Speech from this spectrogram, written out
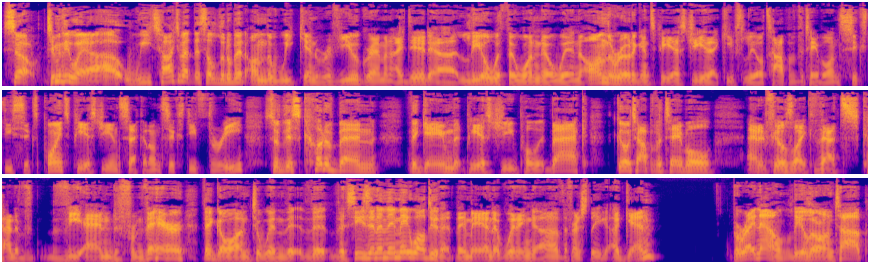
So, Timothy Weah, uh, we talked about this a little bit on the weekend review, Graham and I did. Uh, Lille with the 1-0 win on the road against PSG. That keeps Lille top of the table on 66 points, PSG in second on 63. So this could have been the game that PSG pull it back, go top of the table, and it feels like that's kind of the end from there. They go on to win the, the, the season, and they may well do that. They may end up winning uh, the French league again. But right now, Lille are on top.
